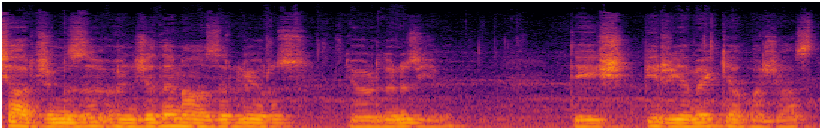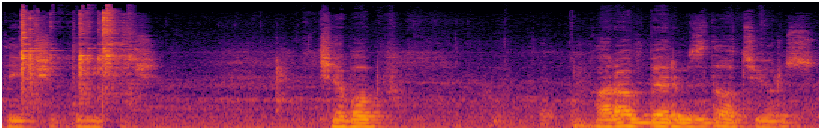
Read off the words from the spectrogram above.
İç harcımızı önceden hazırlıyoruz. Gördüğünüz gibi. Değişik bir yemek yapacağız. Değişik değişik. Kebap. Karabiberimizi de atıyoruz.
